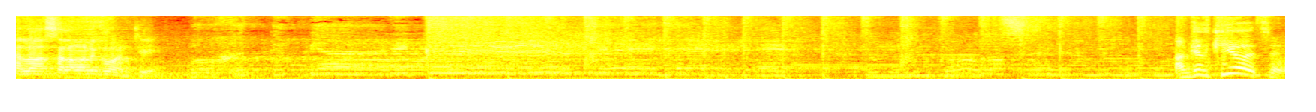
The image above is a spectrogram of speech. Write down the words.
হ্যালো আসসালামু আলাইকুম আন্টি। আঙ্কেল কি হয়েছে?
